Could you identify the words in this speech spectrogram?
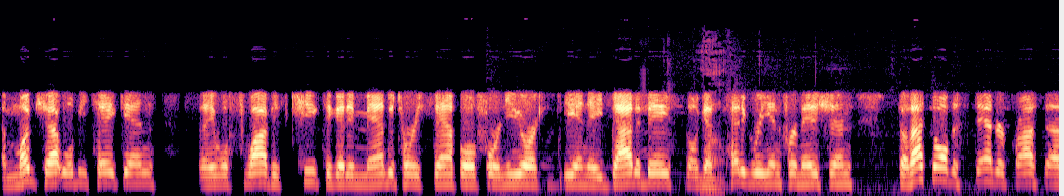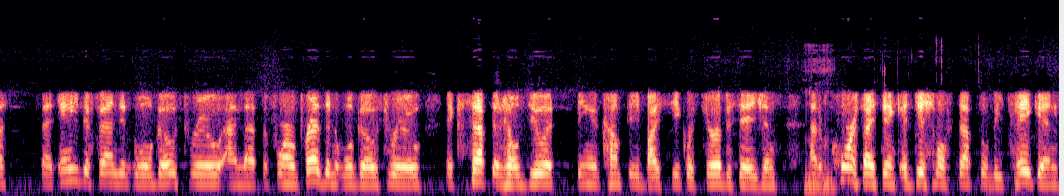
a mugshot will be taken. They will swab his cheek to get a mandatory sample for New York's DNA database. They'll get pedigree information. So that's all the standard process that any defendant will go through and that the former president will go through, except that he'll do it being accompanied by Secret Service agents. And of mm-hmm. course, I think additional steps will be taken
